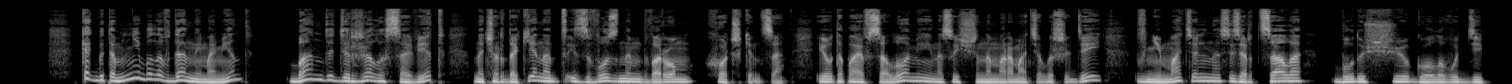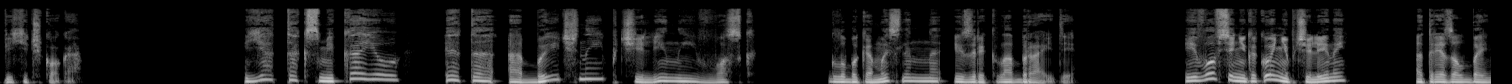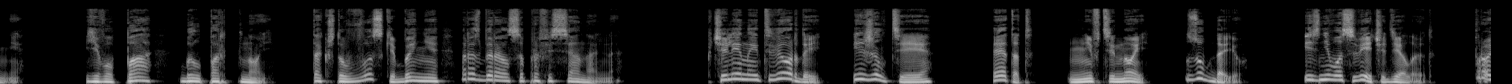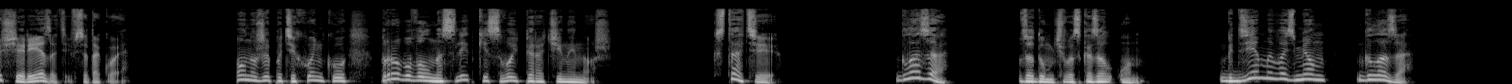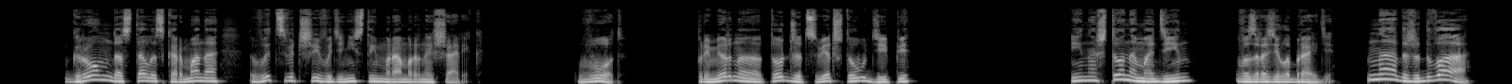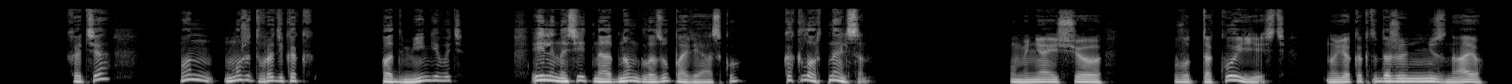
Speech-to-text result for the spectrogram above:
Как бы там ни было, в данный момент Банда держала совет на чердаке над извозным двором Ходжкинса и, утопая в соломе и насыщенном аромате лошадей, внимательно созерцала будущую голову Диппи Хичкока. «Я так смекаю, это обычный пчелиный воск», — глубокомысленно изрекла Брайди. «И вовсе никакой не пчелиный», — отрезал Бенни. Его па был портной так что в воске Бенни разбирался профессионально. Пчелиный твердый и желтее. Этот — нефтяной, зуб даю. Из него свечи делают. Проще резать и все такое. Он уже потихоньку пробовал на слитке свой перочинный нож. «Кстати, глаза», — задумчиво сказал он. «Где мы возьмем глаза?» Гром достал из кармана выцветший водянистый мраморный шарик. «Вот, примерно тот же цвет, что у Диппи». «И на что нам один?» — возразила Брайди. «Надо же, два!» Хотя он может вроде как подмигивать или носить на одном глазу повязку, как лорд Нельсон. «У меня еще вот такой есть, но я как-то даже не знаю»,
